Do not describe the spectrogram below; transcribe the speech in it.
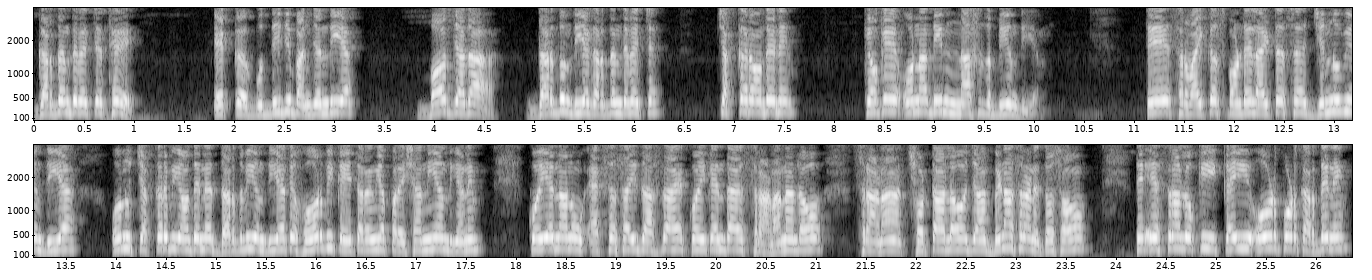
ਗਰਦਨ ਦੇ ਵਿੱਚ ਇੱਥੇ ਇੱਕ ਗੁੱਦੀ ਜੀ ਬਣ ਜਾਂਦੀ ਆ ਬਹੁਤ ਜ਼ਿਆਦਾ ਦਰਦ ਹੁੰਦੀ ਹੈ ਗਰਦਨ ਦੇ ਵਿੱਚ, ਚੱਕਰ ਆਉਂਦੇ ਨੇ, ਕਿਉਂਕਿ ਉਹਨਾਂ ਦੀ ਨਸ ਦੱਬੀ ਹੁੰਦੀ ਆ ਤੇ ਸਰਵਾਈਕਲ ਸਪੌਂਡੇਲਾਈਟਿਸ ਜਿਹਨੂੰ ਵੀ ਹੁੰਦੀ ਆ ਉਹਨੂੰ ਚੱਕਰ ਵੀ ਆਉਂਦੇ ਨੇ, ਦਰਦ ਵੀ ਹੁੰਦੀ ਹੈ ਤੇ ਹੋਰ ਵੀ ਕਈ ਤਰ੍ਹਾਂ ਦੀਆਂ ਪਰੇਸ਼ਾਨੀਆਂ ਹੁੰਦੀਆਂ ਨੇ। ਕੋਈ ਇਹਨਾਂ ਨੂੰ ਐਕਸਰਸਾਈਜ਼ ਦੱਸਦਾ ਹੈ, ਕੋਈ ਕਹਿੰਦਾ ਸਰਾਣਾ ਨਾ ਲਓ, ਸਰਾਣਾ ਛੋਟਾ ਲਓ ਜਾਂ ਬਿਨਾਂ ਸਰਾਣੇ ਤੋਂ ਸੌਂ। ਤੇ ਇਸ ਤਰ੍ਹਾਂ ਲੋਕੀ ਕਈ ਓੜ-ਪੋੜ ਕਰਦੇ ਨੇ,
